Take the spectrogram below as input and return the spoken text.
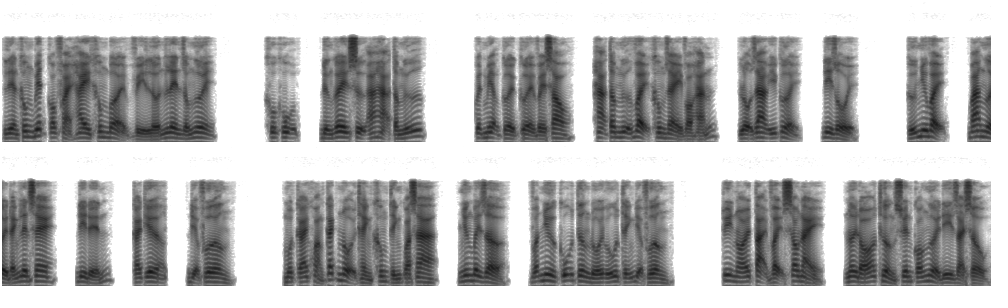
liền không biết có phải hay không bởi vì lớn lên giống ngươi. Khu khu, đừng gây sự á hạ tâm ngữ. Quyệt miệng cười cười về sau, hạ tâm ngữ vậy không dày vào hắn, lộ ra ý cười, đi rồi. Cứ như vậy, ba người đánh lên xe, đi đến cái kia địa phương. Một cái khoảng cách nội thành không tính quá xa, nhưng bây giờ vẫn như cũ tương đối ưu tính địa phương tuy nói tại vậy sau này, nơi đó thường xuyên có người đi giải sầu,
